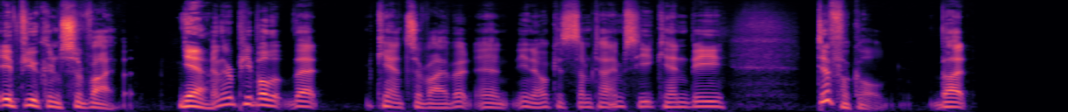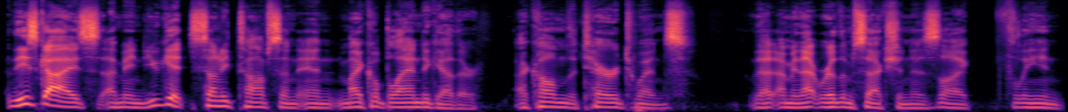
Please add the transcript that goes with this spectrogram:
if you can survive it. Yeah. And there are people that can't survive it, and you know, because sometimes he can be difficult. But these guys, I mean, you get Sonny Thompson and Michael Bland together. I call them the Terror Twins. That I mean, that rhythm section is like Flea and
